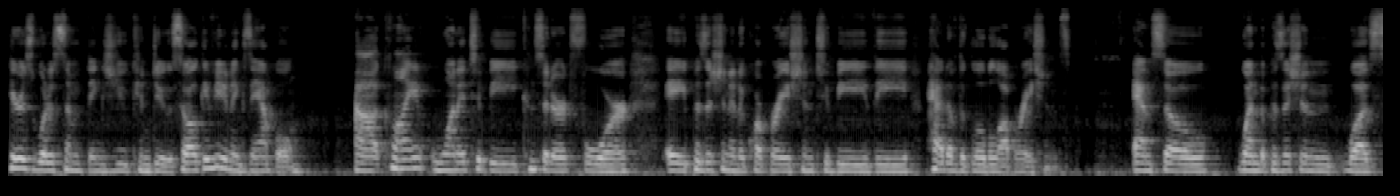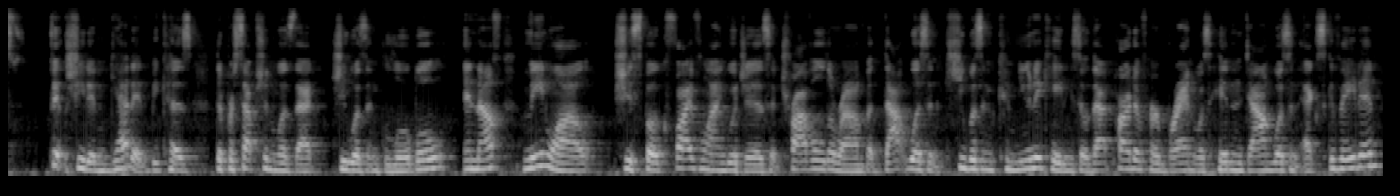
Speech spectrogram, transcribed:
here's what are some things you can do. So I'll give you an example uh, client wanted to be considered for a position in a corporation to be the head of the global operations. And so when the position was she didn't get it because the perception was that she wasn't global enough. Meanwhile, she spoke five languages, it traveled around, but that wasn't, she wasn't communicating. So that part of her brand was hidden down, wasn't excavated.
